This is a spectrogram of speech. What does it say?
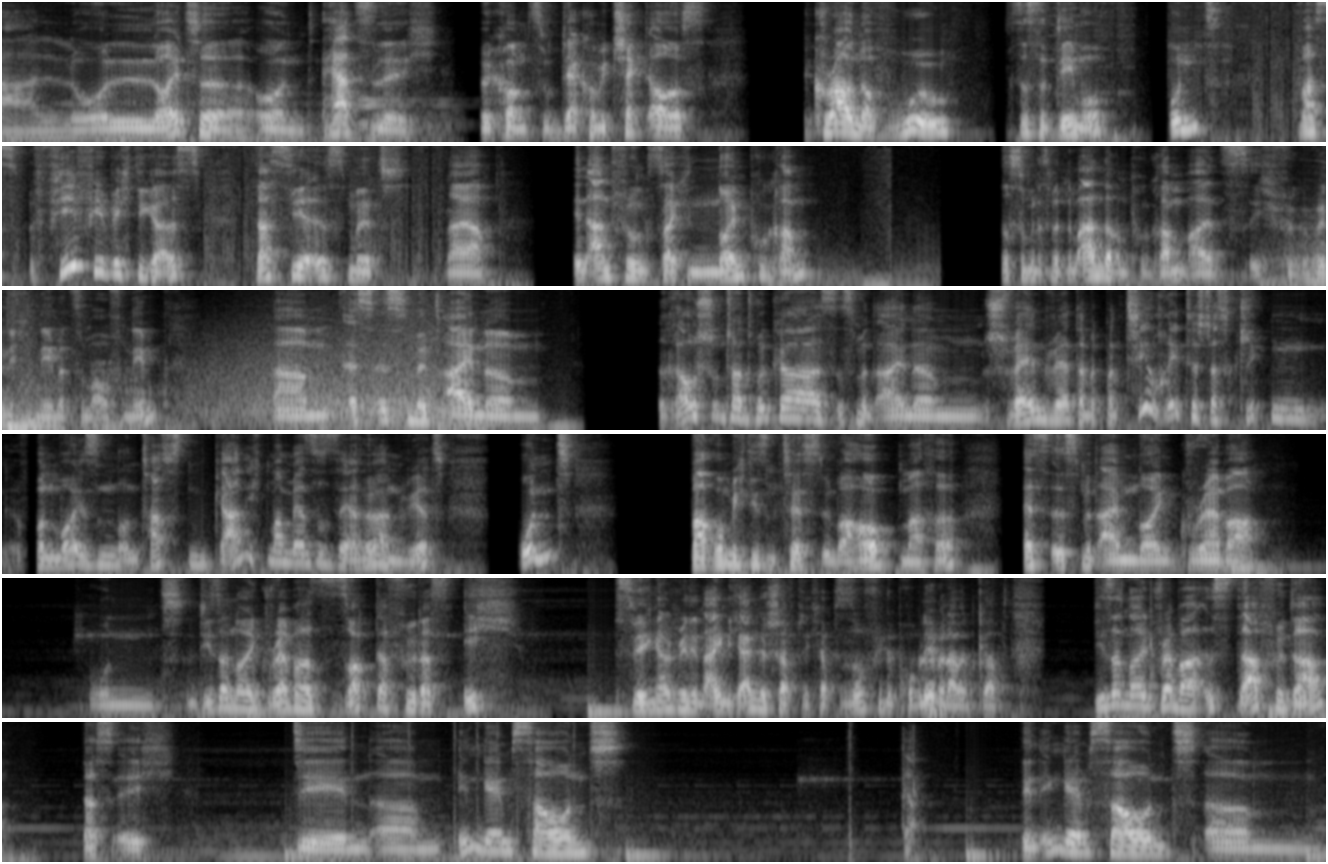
Hallo Leute und herzlich willkommen zu Der Comic checkt aus The Crown of Woo. Es ist eine Demo und was viel, viel wichtiger ist, das hier ist mit, naja, in Anführungszeichen neuen Programm. Das zumindest mit einem anderen Programm, als ich für gewöhnlich nehme zum Aufnehmen. Ähm, es ist mit einem Rauschunterdrücker, es ist mit einem Schwellenwert, damit man theoretisch das Klicken von Mäusen und Tasten gar nicht mal mehr so sehr hören wird. Und warum ich diesen Test überhaupt mache, es ist mit einem neuen Grabber. Und dieser neue Grabber sorgt dafür, dass ich, deswegen habe ich mir den eigentlich angeschafft, ich habe so viele Probleme damit gehabt. Dieser neue Grabber ist dafür da, dass ich den ähm, Ingame-Sound den Ingame-Sound ähm,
